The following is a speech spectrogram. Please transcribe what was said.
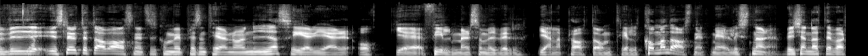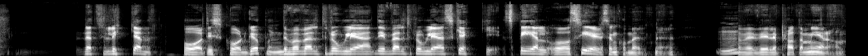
Vi, I slutet av avsnittet kommer vi presentera några nya serier och eh, filmer som vi vill gärna prata om till kommande avsnitt med er lyssnare. Vi kände att det var rätt så lyckad på Discord-gruppen. Det var väldigt roliga, det är väldigt roliga skräckspel och serier som kom ut nu. Som vi ville prata mer om.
